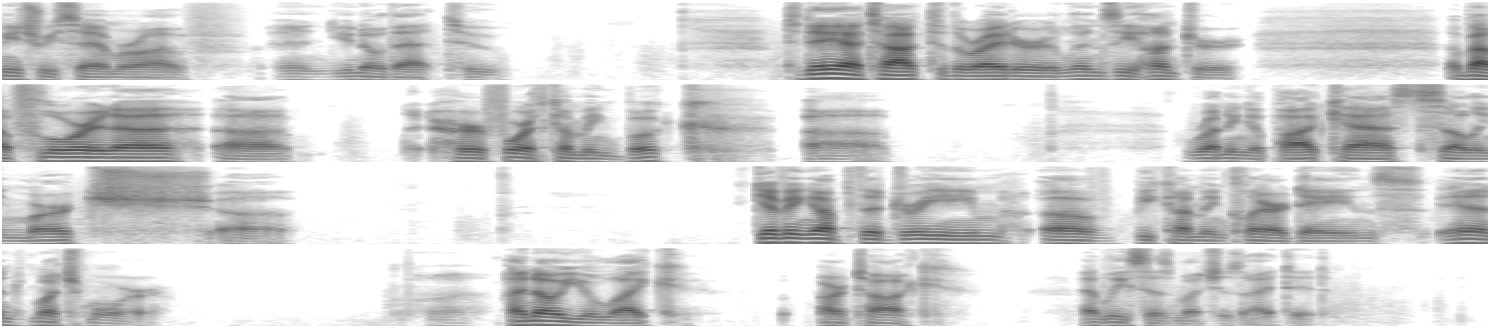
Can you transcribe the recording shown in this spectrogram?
Dmitry Samarov, and you know that too. Today I talked to the writer Lindsay Hunter about Florida, uh, her forthcoming book, uh, running a podcast, selling merch, uh, giving up the dream of becoming Claire Danes, and much more. Uh, I know you'll like our talk at least as much as I did.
